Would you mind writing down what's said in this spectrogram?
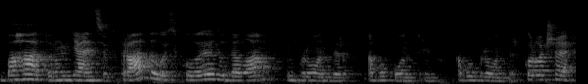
багато рум'янців втратилось, коли я додала бронзер або контурінг, або бронзер. Коротше,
